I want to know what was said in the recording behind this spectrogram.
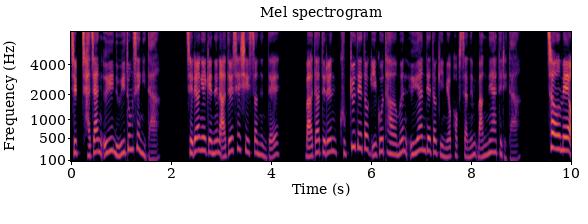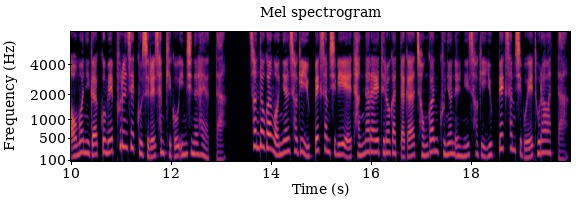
즉 자장의 누이 동생이다. 재량에게는 아들 셋이 있었는데 맏아들은 국교대덕이고 다음은 의안대덕이며 법사는 막내 아들이다. 처음에 어머니가 꿈에 푸른색 구슬을 삼키고 임신을 하였다. 선덕왕 원년 서기 632에 당나라에 들어갔다가 정관 9년 을미 서기 635에 돌아왔다.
